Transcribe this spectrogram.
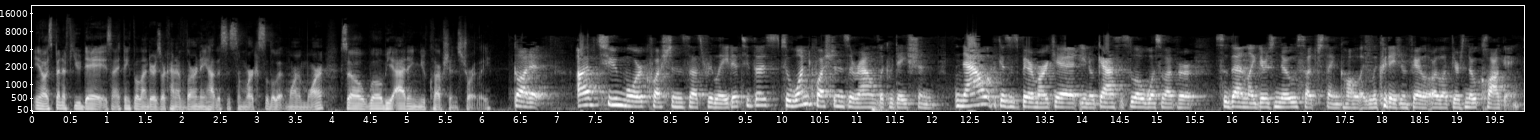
you know, it's been a few days, and I think the lenders are kind of learning how the system works a little bit more and more. So we'll be adding new collections shortly. Got it. I have two more questions that's related to this. So one question is around liquidation. Now, because it's bear market, you know, gas is low whatsoever. So then, like, there's no such thing called like liquidation failure or like there's no clogging.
